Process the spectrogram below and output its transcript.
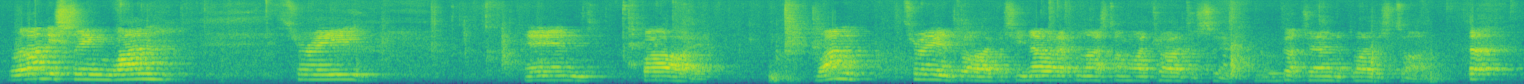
we'll only sing one three, and five. One, three, and five, because you know what happened last time I tried to sing. We've got Joan to play this time. But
